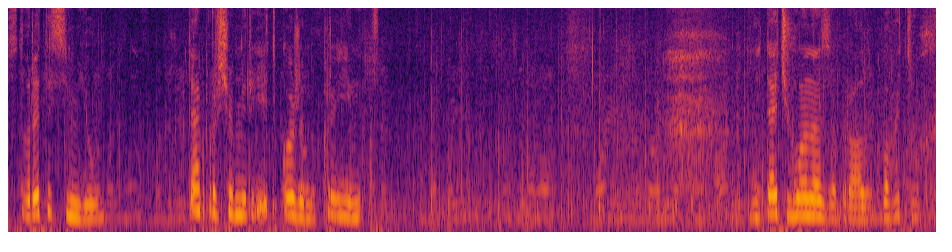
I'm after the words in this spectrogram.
створити сім'ю. Те, про що мріє кожен українець. І те, чого нас забрали багатьох.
